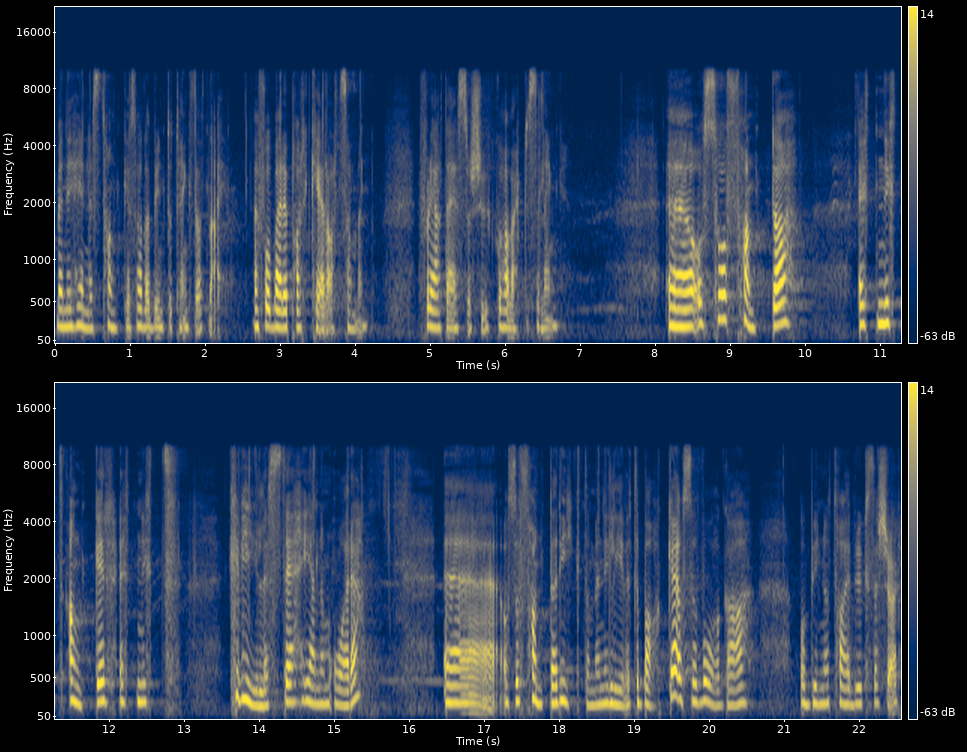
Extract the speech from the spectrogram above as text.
Men i hennes tanke så hadde hun begynt å tenke at nei, jeg får bare parkere alt sammen. Fordi at jeg er så sjuk og har vært det så lenge. Eh, og så fant hun et nytt anker, et nytt hvilested gjennom året. Eh, og så fant hun rikdommen i livet tilbake, og så våga hun å begynne å ta i bruk seg sjøl.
